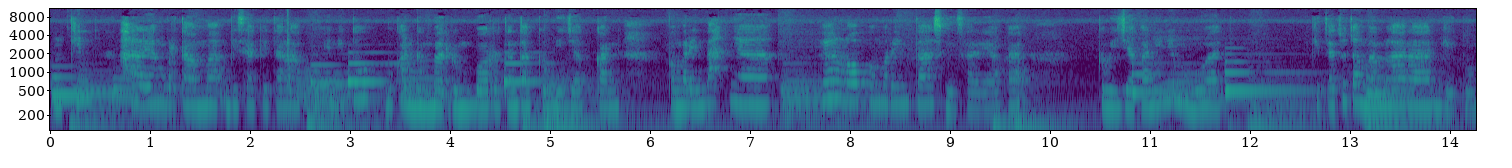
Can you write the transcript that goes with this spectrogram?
mungkin hal yang pertama bisa kita lakuin itu bukan gembar-gembor tentang kebijakan pemerintahnya hello pemerintah misalnya kayak kebijakan ini membuat kita tuh tambah melarat gitu.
